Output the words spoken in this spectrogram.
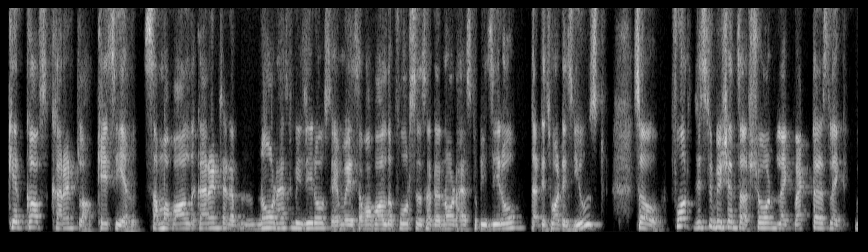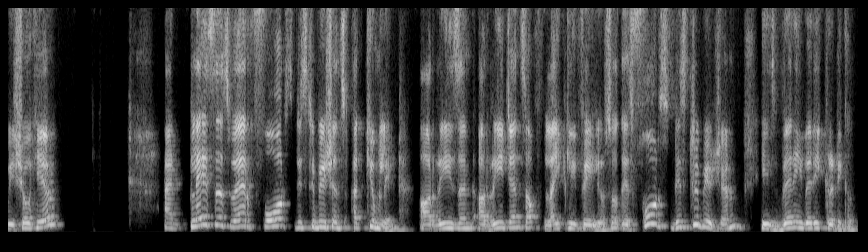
Kirchhoff's current law, KCL. Sum of all the currents at a node has to be zero. Same way, sum of all the forces at a node has to be zero. That is what is used. So force distributions are shown like vectors like we show here. And places where force distributions accumulate are reason or regions of likely failure. So this force distribution is very, very critical.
